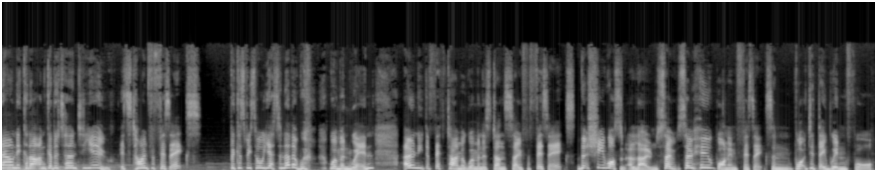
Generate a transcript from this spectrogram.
Now, Nicola, I'm going to turn to you. It's time for physics. Because we saw yet another w- woman win, only the fifth time a woman has done so for physics, but she wasn't alone. So, so who won in physics, and what did they win for?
